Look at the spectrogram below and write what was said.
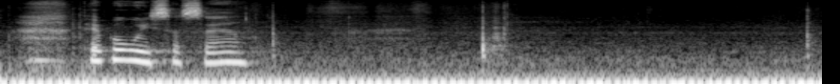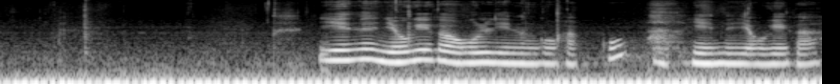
해보고 있었어요. 얘는 여기가 어울리는 것 같고 얘는 여기가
